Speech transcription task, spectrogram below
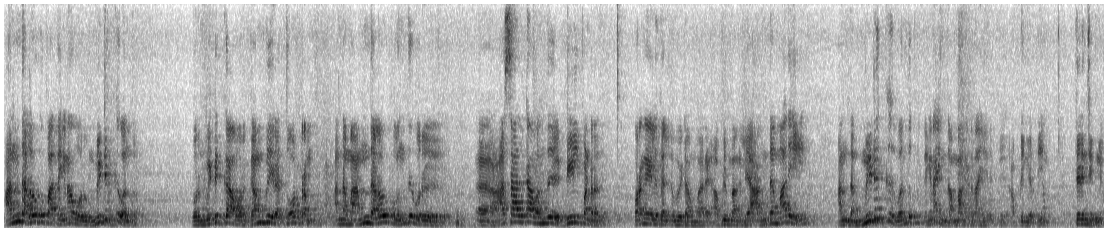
அந்த அளவுக்கு பார்த்தீங்கன்னா ஒரு மிடுக்கு வந்துடும் ஒரு மிடுக்கா ஒரு கம்பீர தோற்றம். அந்த ம- அந்த அளவுக்கு வந்து ஒரு அசால்ட்டாக வந்து டீல் பண்ணுறது குரங்கையில் தள்ளிட்டு போயிட்டான் பாரு அப்படிம்பாங்க இல்லையா? அந்த மாதிரி அந்த மிடுக்கு வந்து பார்த்தீங்கன்னா இந்த அம்மா கிட்ட தான் இருக்குது அப்படிங்கிறதையும் தெரிஞ்சுக்கங்க.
